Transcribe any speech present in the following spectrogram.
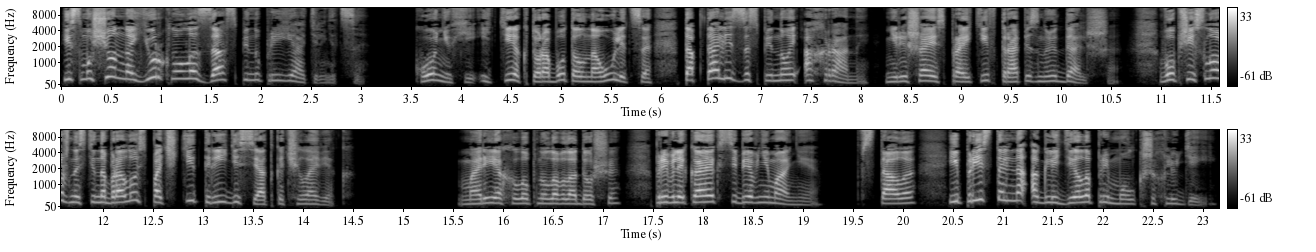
и смущенно юркнула за спину приятельницы. Конюхи и те, кто работал на улице, топтались за спиной охраны, не решаясь пройти в трапезную дальше. В общей сложности набралось почти три десятка человек. Мария хлопнула в ладоши, привлекая к себе внимание. Встала и пристально оглядела примолкших людей.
